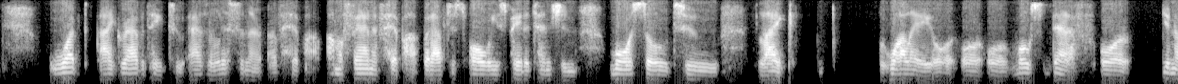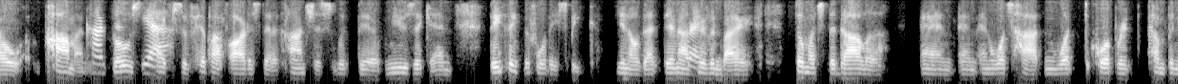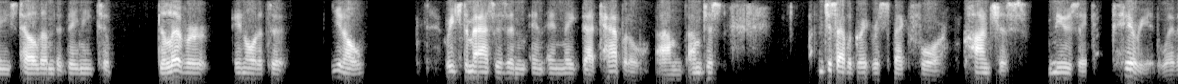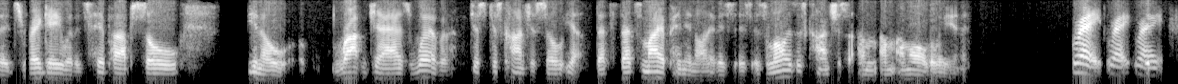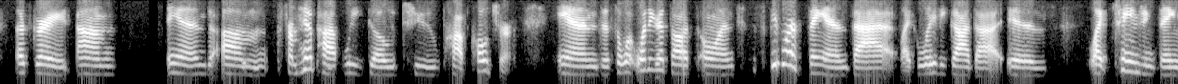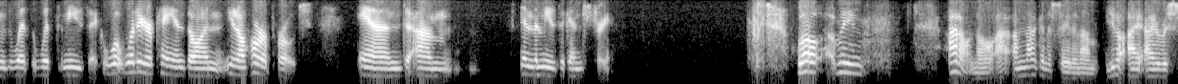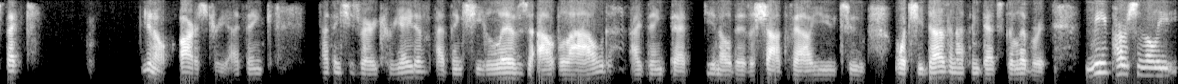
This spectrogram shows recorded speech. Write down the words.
what I gravitate to as a listener of hip hop. I'm a fan of hip hop, but I've just always paid attention more so to like Wale or or or Mos Def or you know Common, Conscious, those yeah. types of hip hop artists that are conscious with their music and they think before they speak. You know that they're not Right. driven by so much the dollar and and and what's hot and what the corporate companies tell them that they need to deliver in order to you know reach the masses and and, and make that capital um i'm just I just have a great respect for conscious music period whether it's reggae whether it's hip hop soul you know rock jazz whatever just just conscious so yeah that's that's my opinion on it is is as long as it's conscious i'm i'm i'm all the way in it Right, right, right. That's great. Um, and um, from hip hop, we go to pop culture. And so, what what are your thoughts on? People are saying that like Lady Gaga is like changing things with with music. What what are your opinions on you know her approach and um, in the music industry? Well, I mean, I don't know. I, I'm not going to say that I'm. You know, I, I respect, you know, artistry. I think, I think she's very creative. I think she lives out loud. I think that you know there's a shock value to what she does, and I think that's deliberate. Me personally,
